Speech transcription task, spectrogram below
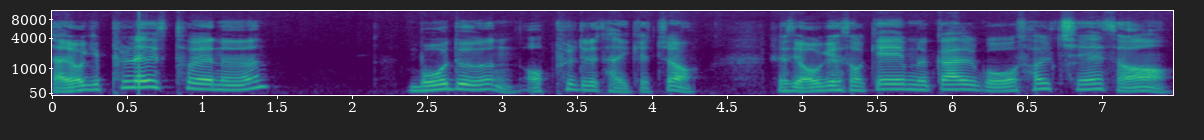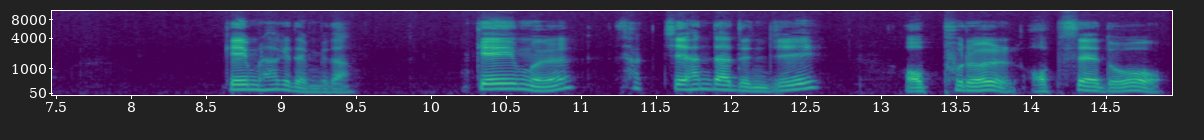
자, 여기 플레이 스토어에는 모든 어플들이 다 있겠죠. 그래서 여기서 게임을 깔고 설치해서 게임을 하게 됩니다. 게임을 삭제한다든지 어플을 없애도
